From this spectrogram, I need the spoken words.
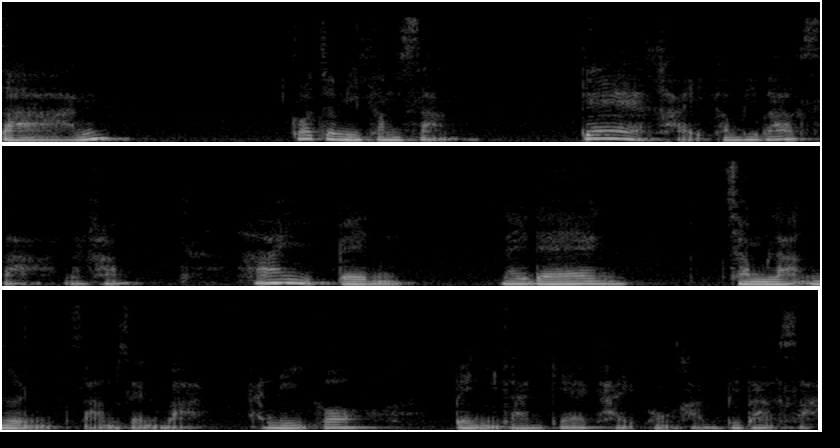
ศาลก็จะมีคำสั่งแก้ไขคำพิพากษานะครับ ให้เป็นนายแดง ชำระเงิน3 0 0แสนบาท อันนี้ก็เป็นการแก้ไขของคำพิพากษา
